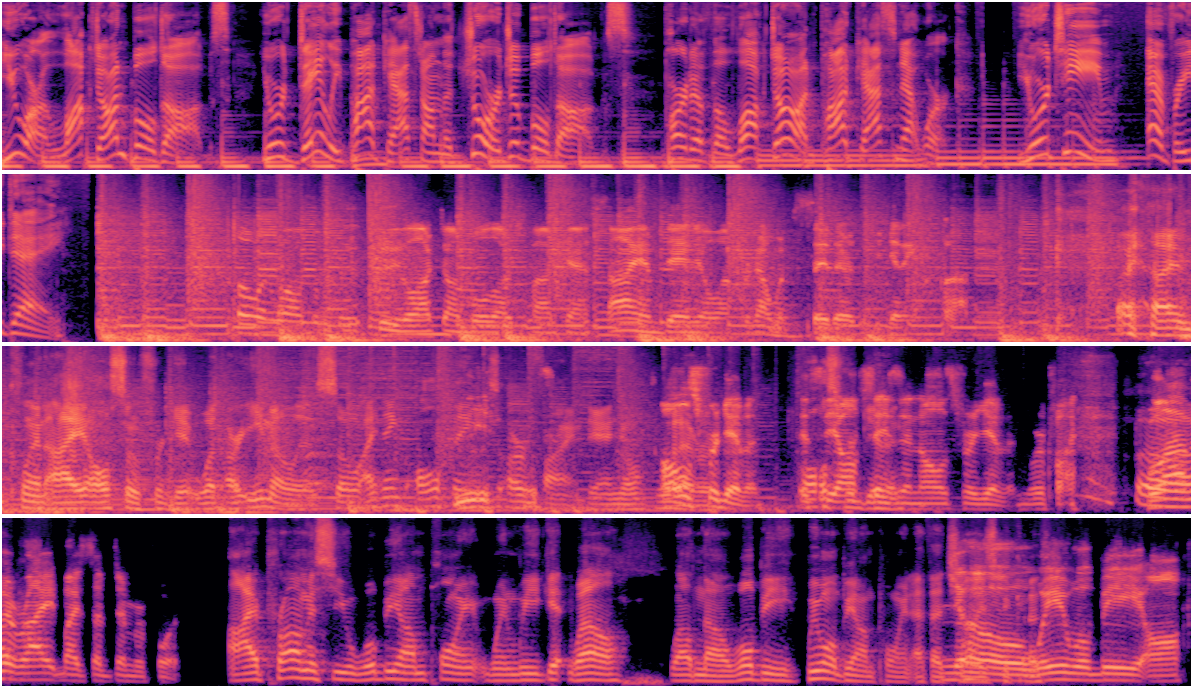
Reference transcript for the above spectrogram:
You are Locked On Bulldogs, your daily podcast on the Georgia Bulldogs, part of the Locked On Podcast Network. Your team every day. Hello and welcome to, to the Locked On Bulldogs podcast. I am Daniel. I forgot what to say there at the beginning of the pod. Hi, I am Clint. I also forget what our email is, so I think all things are fine, Daniel. All is forgiven. It's All's the off forgiven. season. All is forgiven. We're fine. We'll have Uh, it right by September 4th. I promise you, we'll be on point when we get well. Well, no, we'll be. We won't be on point at that. No, because- we will be off.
